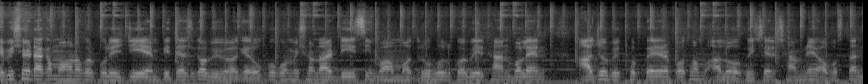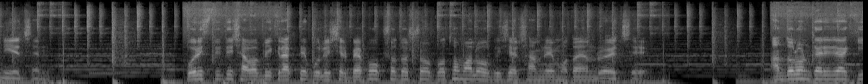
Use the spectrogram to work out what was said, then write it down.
এ বিষয়ে ঢাকা মহানগর পুলিশ ডিএমপি তেজগাঁও বিভাগের উপকমিশনার ডিসি মোহাম্মদ রুহুল কবির খান বলেন, আজও বিক্ষোভকারীরা প্রথম আলো অফিসের সামনে অবস্থান নিয়েছেন। পরিস্থিতি স্বাভাবিক রাখতে পুলিশের ব্যাপক সদস্য প্রথম আলো অফিসের সামনে মোতায়েন রয়েছে। আন্দোলনকারীরা কি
